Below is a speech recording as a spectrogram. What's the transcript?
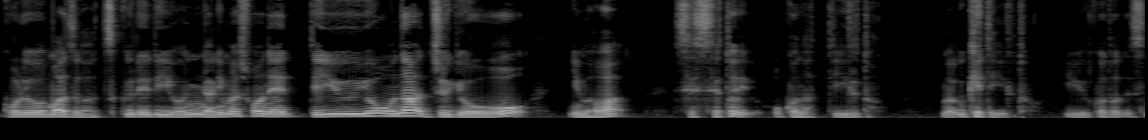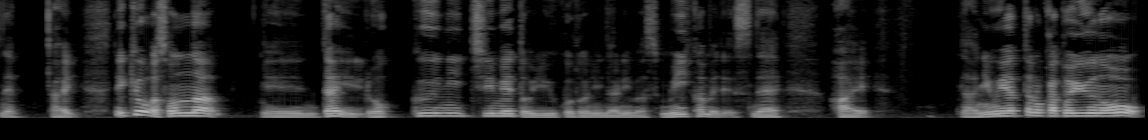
これをまずは作れるようになりましょうねっていうような授業を今はせっせと行っていると。まあ、受けていると。いうことですね。はい。で、今日はそんな、えー、第6日目ということになります。6日目ですね。はい。何をやったのかというのを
